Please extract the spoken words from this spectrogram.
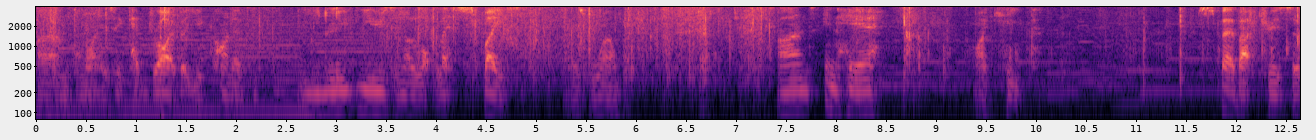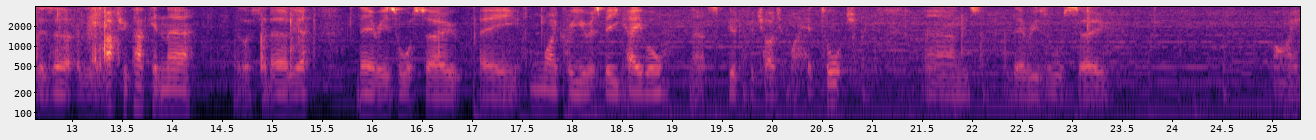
um, and not is it kept dry, but you kind of you using a lot less space as well. And in here, I keep spare batteries. So there's a, there's a battery pack in there, as I said earlier. There is also a micro USB cable. That's good for charging my head torch. And there is also my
